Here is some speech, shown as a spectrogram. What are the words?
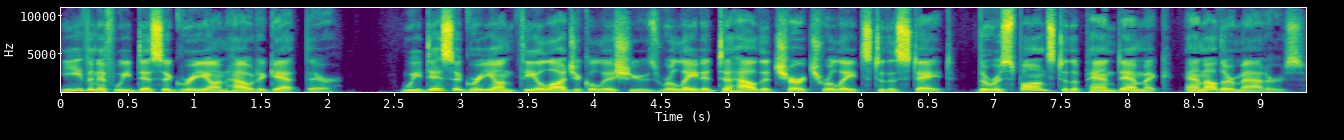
even if we disagree on how to get there. We disagree on theological issues related to how the church relates to the state, the response to the pandemic, and other matters.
